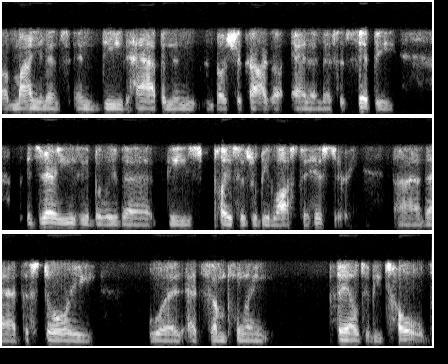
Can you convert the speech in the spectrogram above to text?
uh, monuments indeed happen in both Chicago and in Mississippi, it's very easy to believe that these places would be lost to history uh, that the story would at some point fail to be told,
